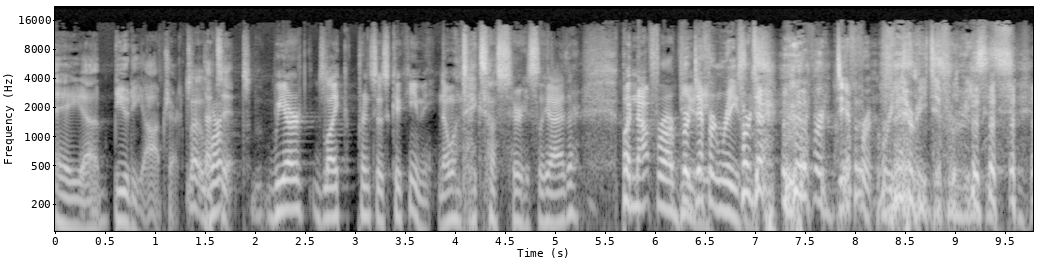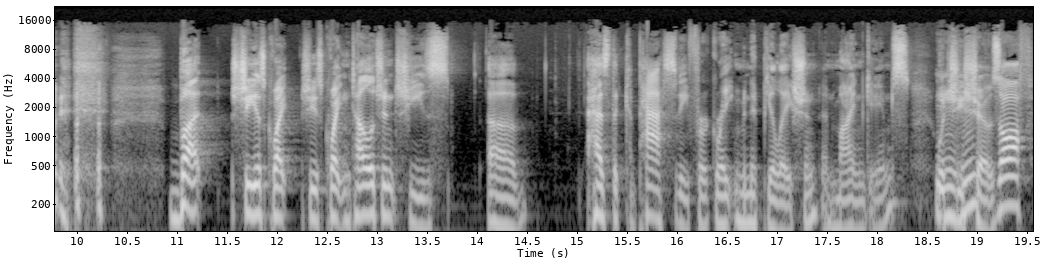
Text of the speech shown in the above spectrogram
a uh, beauty object. But That's it. We are like Princess Kakimi. No one takes us seriously either, but not for our For different reasons. For di- For different reasons. very different reasons. but she is quite she's quite intelligent she's uh has the capacity for great manipulation and mind games which she shows off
